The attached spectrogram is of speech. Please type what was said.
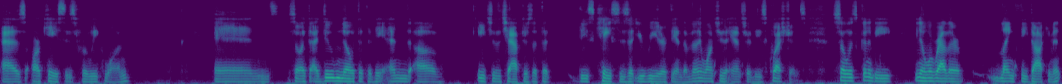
as our cases for week one. And so I, I do note that at the end of each of the chapters that the these cases that you read at the end of. Then they want you to answer these questions. So it's going to be, you know, a rather lengthy document.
